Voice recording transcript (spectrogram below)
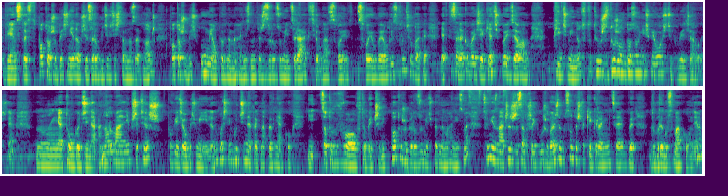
Więc to jest po to, żebyś nie dał się zrobić gdzieś tam na zewnątrz, po to, żebyś umiał pewne mechanizmy też zrozumieć z reakcją na swoje, swoją, bo ja mówię, zwróć uwagę, jak Ty zareagowałeś, jak ja Ci powiedziałam 5 minut, to Ty już z dużą dozą nieśmiałości powiedziałeś, nie? Mm, tą godzinę, a normalnie przecież powiedziałbyś mi ile? No właśnie godzinę tak na pewniaku. I co to wywołało w Tobie? Czyli po to, żeby rozumieć pewne mechanizmy, co nie znaczy, że zawsze ich używać, no bo są też takie granice jakby dobrego smaku, nie?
